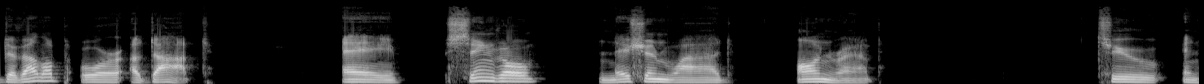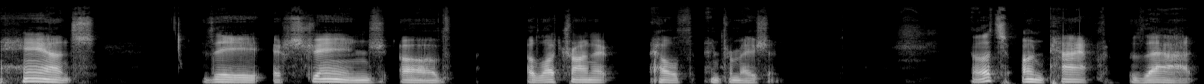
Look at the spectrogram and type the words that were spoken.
develop or adopt a single nationwide on ramp to enhance the exchange of electronic health information. Now let's unpack that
